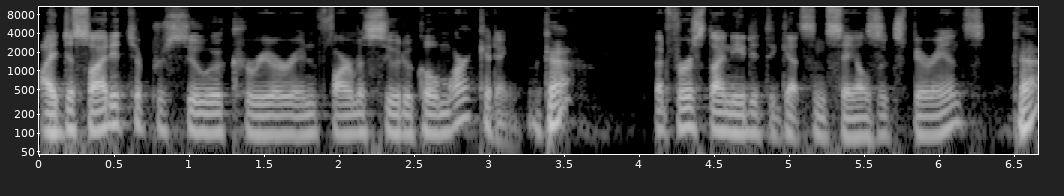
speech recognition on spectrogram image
I decided to pursue a career in pharmaceutical marketing. Okay. But first, I needed to get some sales experience. Okay.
